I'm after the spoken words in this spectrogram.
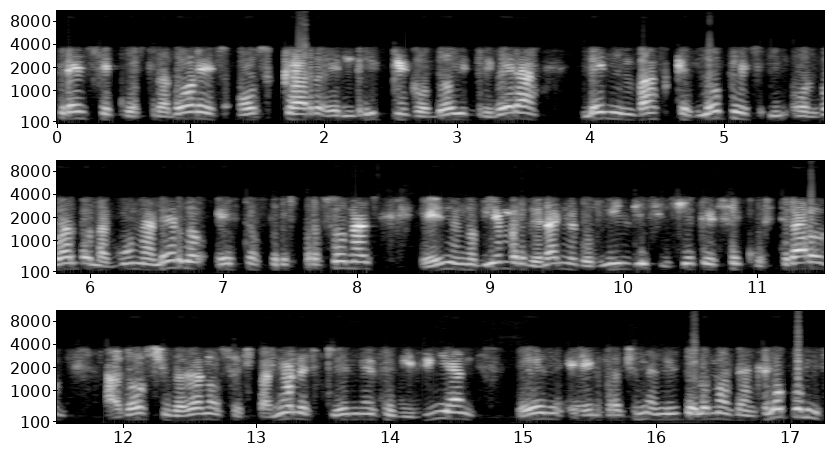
tres secuestradores, Oscar Enrique Godoy Rivera, Lenin Vázquez López y Osvaldo Laguna Lerdo. Estas tres personas en noviembre del año 2017 secuestraron a dos ciudadanos españoles quienes vivían en el fraccionamiento de Lomas de Angelópolis.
